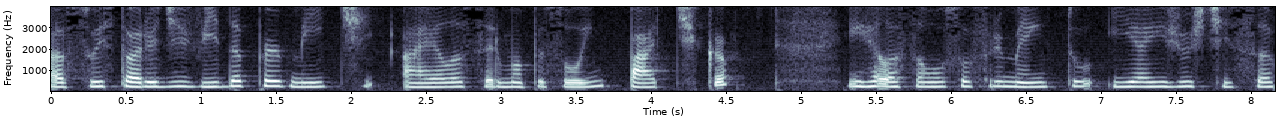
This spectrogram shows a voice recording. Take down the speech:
A sua história de vida permite a ela ser uma pessoa empática em relação ao sofrimento e à injustiça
